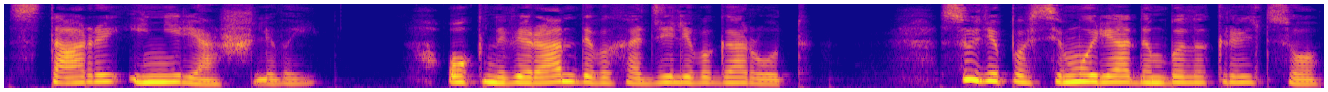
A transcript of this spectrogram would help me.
старый и неряшливый. Окна веранды выходили в огород. Судя по всему, рядом было крыльцо.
